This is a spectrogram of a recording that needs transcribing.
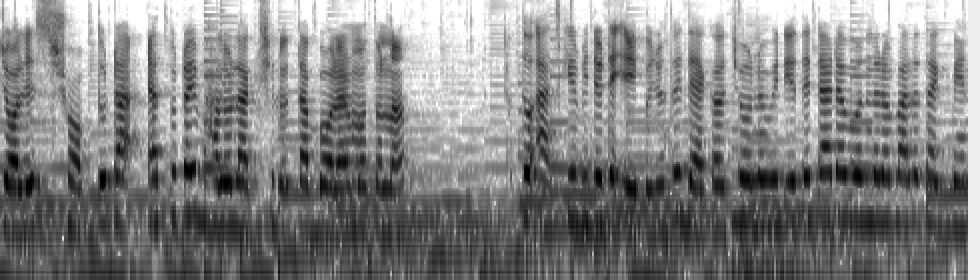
জলের শব্দটা এতটাই ভালো লাগছিল তা বলার মতো না। তো আজকের ভিডিওটা এই পর্যন্তই, দেখা হচ্ছে অন্য ভিডিওতে। টাটা বন্ধুরা, ভালো থাকবেন।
